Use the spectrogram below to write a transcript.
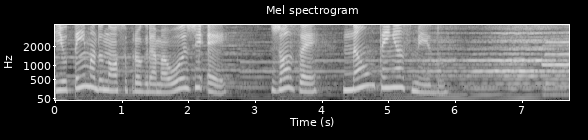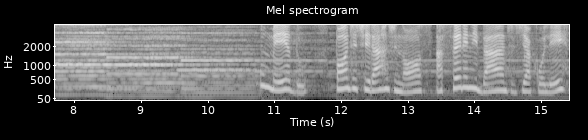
E o tema do nosso programa hoje é José, não tenhas medo. O medo pode tirar de nós a serenidade de acolher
